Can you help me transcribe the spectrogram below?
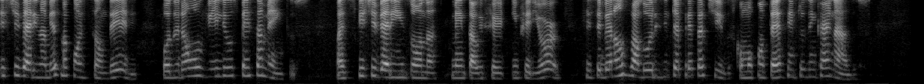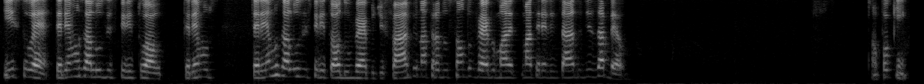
estiverem na mesma condição dele poderão ouvir-lhe os pensamentos, mas os que estiverem em zona mental infer inferior receberão os valores interpretativos, como acontece entre os encarnados. Isto é, teremos a luz espiritual, teremos teremos a luz espiritual do verbo de Fábio na tradução do verbo materializado de Isabel. Só um pouquinho.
